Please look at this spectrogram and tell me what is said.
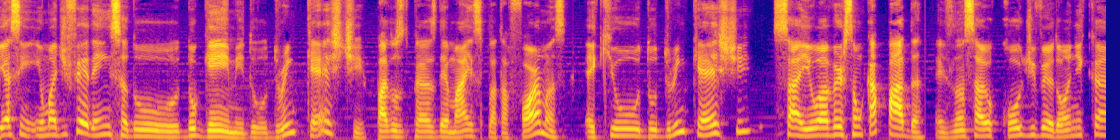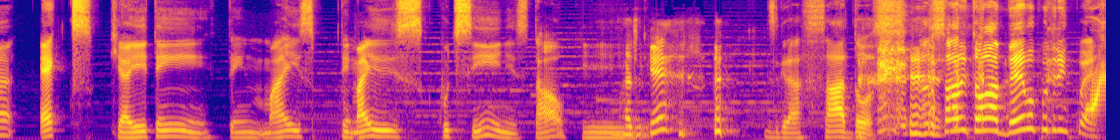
E assim, uma diferença do, do game do Dreamcast para, os, para as demais plataformas é que o do Dreamcast saiu a versão capada. Eles lançaram o Code Veronica X, que aí tem, tem mais. Tem mais cutscenes e tal. E. Mas o quê? Desgraçados. Lançaram então a demo pro Dreamcast.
